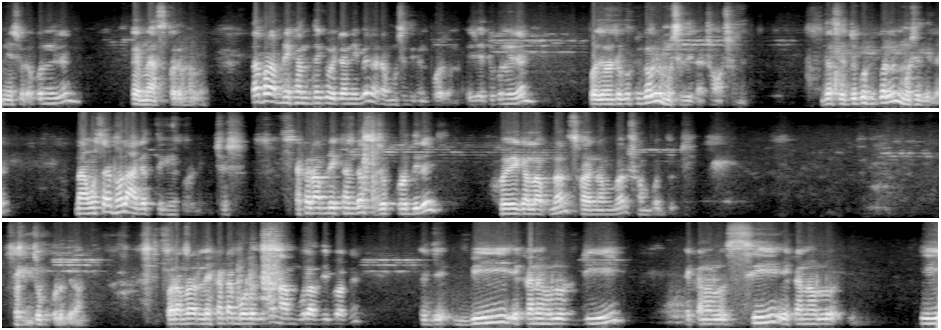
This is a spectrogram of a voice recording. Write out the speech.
নিয়ে ছোট করে নিলেন ম্যাচ করে ভালো। তারপর আপনি এখান থেকে ওইটা নিবেন ওটা মুছে দিবেন প্রয়োজন এই যে এটুকু নিলেন, প্রয়োজনটুকু কি করলেন, মুছে দিলেন, সমস্যা নেই। জাস্ট এটুকু কি করলেন, মুছে দিলেন। না মুছায় ভালো আগের থেকে করে নিন, শেষ। এখন আপনি এখানে জাস্ট যোগ করে দিলেই হয়ে গেল আপনার ছয় নম্বর সম্পদ দুটি। যোগ করে দিলাম। এবার আমরা লেখাটা বলে দিব, নামগুলা দিব আগে। এই যে বি এখানে হলো ডি এখানে হলো সি এখানে হলো ই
